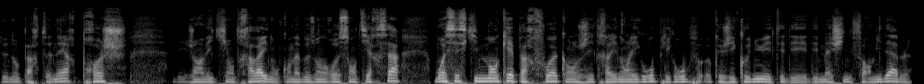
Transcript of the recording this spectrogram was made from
de nos partenaires, proche des gens avec qui on travaille. Donc on a besoin de ressentir ça. Moi, c'est ce qui me manquait parfois quand j'ai travaillé dans les groupes. Les groupes que j'ai connus étaient des machines formidables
